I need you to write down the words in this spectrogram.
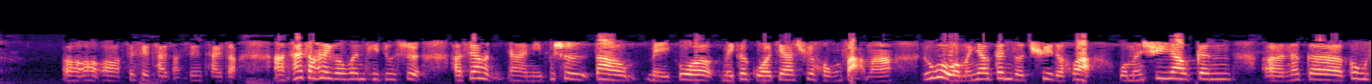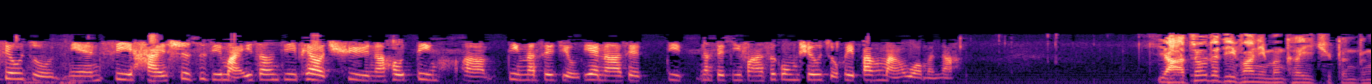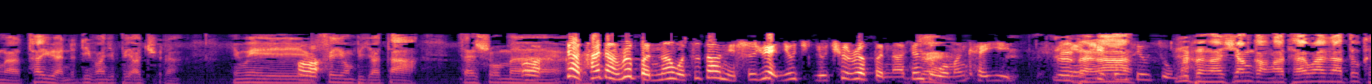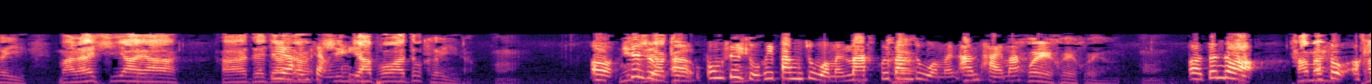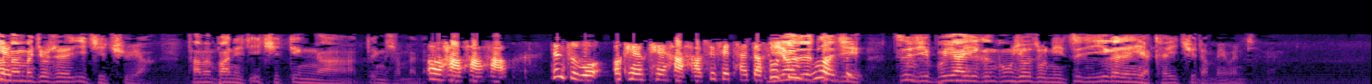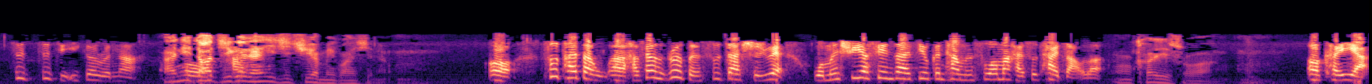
哦哦哦，谢谢台长，谢谢台长。啊，台长还有一个问题就是，好像呃，你不是到美国每个国家去弘法吗？如果我们要跟着去的话，我们需要跟呃那个共修组联系，还是自己买一张机票去，然后订啊、订那些酒店啊那些地那些地方，还是共修组会帮忙我们呢、亚洲的地方你们可以去跟跟了，太远的地方就不要去了，因为哦费用比较大。再说嘛，哦，这样台长日本呢？我知道你十月有有去日本呢，这样子我们可以日本啊日本啊、香港啊、台湾啊都可以，马来西亚呀啊，再加上新加坡啊都可以的。嗯，哦，你这是呃，公司组会帮助我们吗？会帮助我们安排吗？会会会，嗯，哦，真的哦。他们、他们不就是一起去啊，他们帮你一起订啊订什么的。哦，好好好，这样子我 OK OK，好好，谢谢台长。你要是自己自己不愿意跟公修组，你自己一个人也可以去的，没问题。自自己一个人呐、啊，你哦找几个人一起去也没关系的。哦，说台长，呃，好像日本是在十月，我们需要现在就跟他们说吗？还是太早了？嗯，可以说。哦，可以啊，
